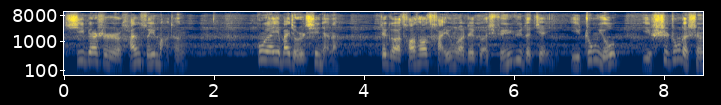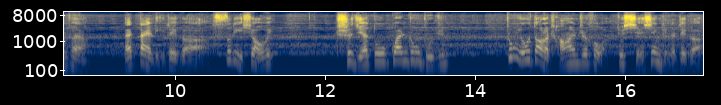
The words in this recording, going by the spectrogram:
西边是韩遂、马腾。公元一百九十七年呢，这个曹操采用了这个荀彧的建议，以中游、以侍中的身份啊，来代理这个司隶校尉，持节督关中诸军。中游到了长安之后啊，就写信给了这个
